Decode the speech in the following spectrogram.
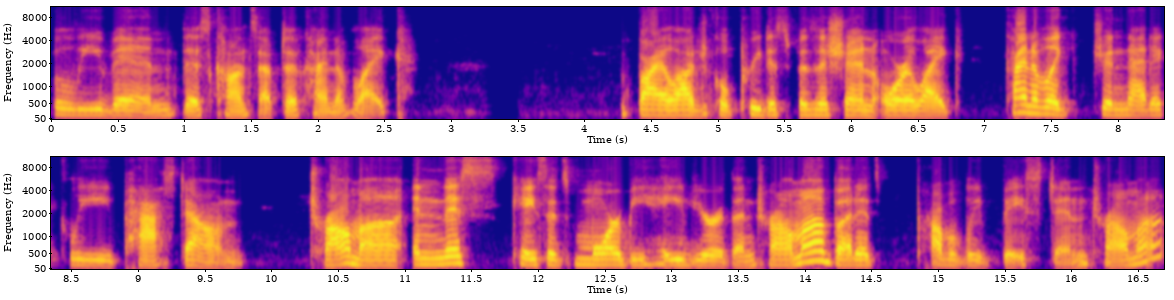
believe in this concept of kind of like biological predisposition or like kind of like genetically passed down trauma. In this case, it's more behavior than trauma, but it's probably based in trauma.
